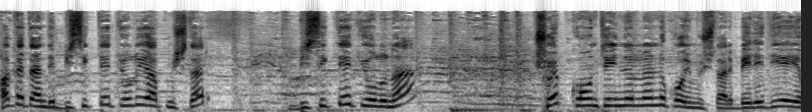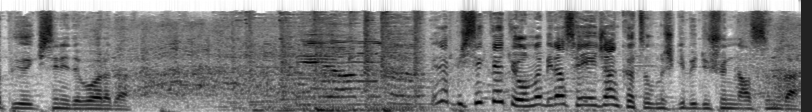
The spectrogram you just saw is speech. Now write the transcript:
Hakikaten de bisiklet yolu yapmışlar. Bisiklet yoluna çöp konteynerlerini koymuşlar. Belediye yapıyor ikisini de bu arada. Bir de bisiklet yoluna biraz heyecan katılmış gibi düşünün aslında.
